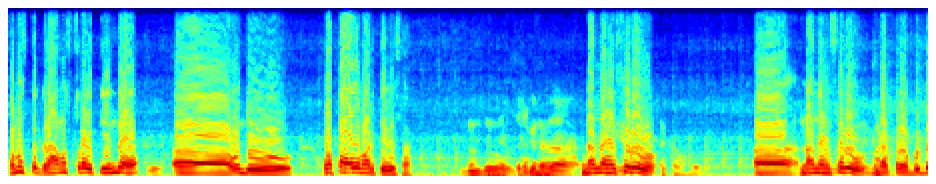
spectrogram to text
ಸಮಸ್ತ ಗ್ರಾಮಸ್ಥರ ವತಿಯಿಂದ ಒಂದು ಒತ್ತಾಯ ಮಾಡ್ತೇವೆ ಸರ್. ನನ್ನ ಹೆಸರು ನನ್ನ ಹೆಸರು ಡಾಕ್ಟರ್ ಬುದ್ಧ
